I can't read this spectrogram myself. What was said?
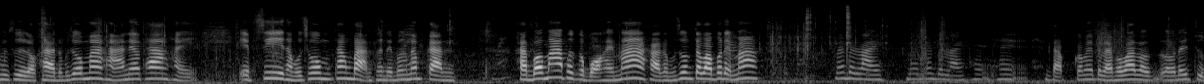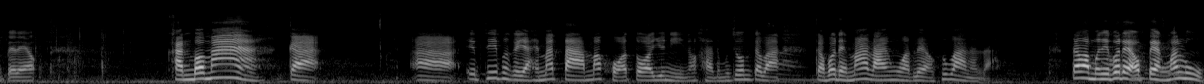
สื่อๆหรอกค่ะท่านผู้ชมมาหาแนวทางให้เอฟซีท่านผู้ชมทั้งบ้านเพิ่นในเบื้องน้ำกัน ค่ะบ่มาเพิ่นก็บอกให้มาค่ะท่านผู้ชมแต่ว่าบ่ได้มาไม่เป็นไรไม่ไม่เป็นไรให้ให้ดับก็ไม่เป็นไร เพราะว่าเราเราได้จุดไปแล้ว ขันบ่มากะอ่าเอฟซีเพิ่นก็อยากให้มาตามมาขอตัวอยู่นี่เนาะค่ะท่านผู้ชมแต่ว่ากับบ่ได้มาหลายงวดแล้วคือว่านั่นล่ะ แต่ว่ามื้อนี้บ่ได้เอาแป้งมาลูบ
